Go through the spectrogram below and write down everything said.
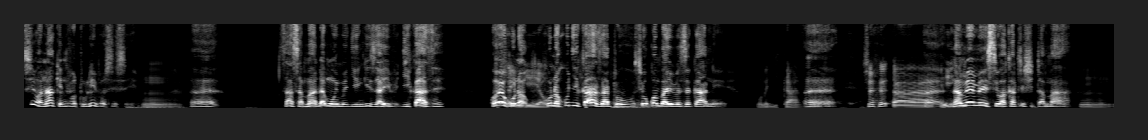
Si wanawake ndivyo tulivyo sisi. Mm. eh. sasa maadamu imejiingiza hivi jikaze kwa hiyo kuna, kuna kujikaza tu sio kwamba haiwezekani. Unajikaza. Eh. shekhe uh, hii, na mimi siwakatishi tamaa. Mm,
